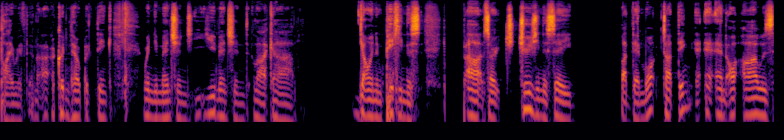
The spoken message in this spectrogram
play with. And I, I couldn't help but think when you mentioned you mentioned like uh, going and picking this, uh, sorry, ch- choosing the seed but then what type thing. And I was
